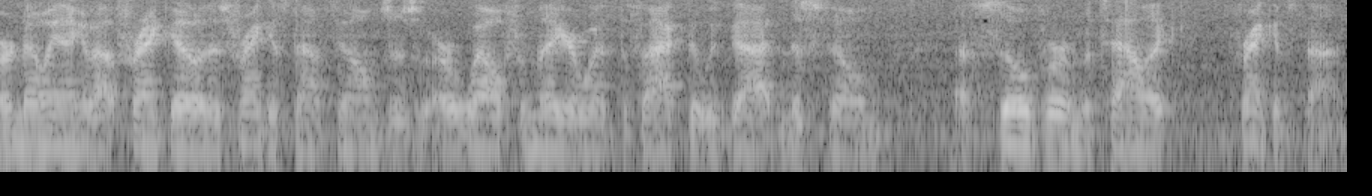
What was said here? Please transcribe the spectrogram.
or know anything about Franco and his Frankenstein films is, are well familiar with the fact that we've got in this film a silver metallic Frankenstein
